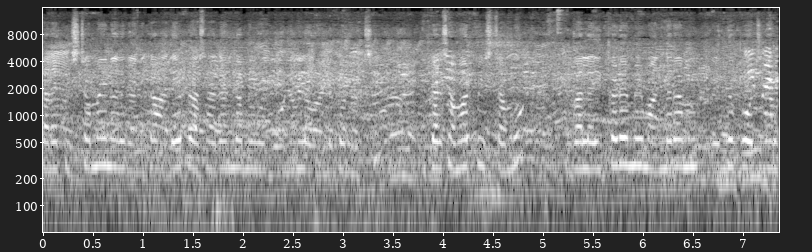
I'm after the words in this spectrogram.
తనకి ఇష్టమైనది కనుక అదే ప్రసాదంగా మేము బోనంలో వండుకొని వచ్చి ఇక్కడ సమర్పిస్తాము. ఇవాళ ఇక్కడే మేము అందరం విందు భోజనం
